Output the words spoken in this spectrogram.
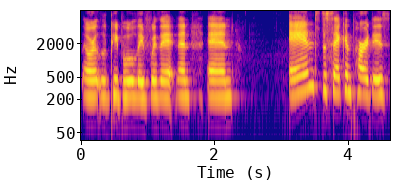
or people who live with it? And and and the second part is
